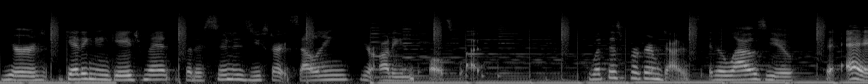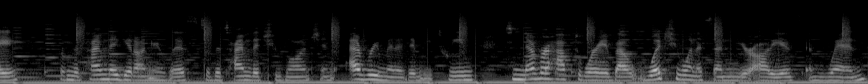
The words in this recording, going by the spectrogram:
you're getting engagement, but as soon as you start selling, your audience falls flat. What this program does, it allows you to A, from the time they get on your list to the time that you launch and every minute in between, to never have to worry about what you want to send your audience and when.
